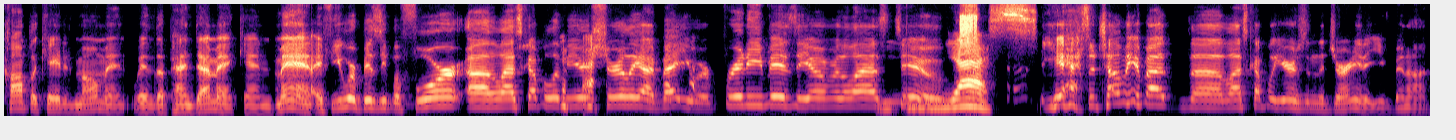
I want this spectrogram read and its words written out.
complicated moment with the pandemic. And man, if you were busy before uh, the last couple of years, Shirley, I bet you were pretty busy over the last two. Yes. Yeah. So tell me about the last couple of years and the journey that you've been on.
